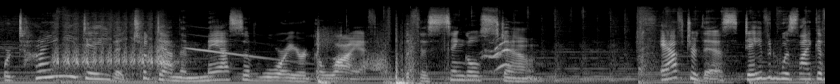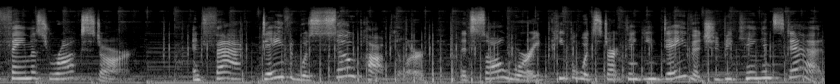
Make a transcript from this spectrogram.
where tiny David took down the massive warrior Goliath with a single stone. After this, David was like a famous rock star. In fact, David was so popular that Saul worried people would start thinking David should be king instead.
